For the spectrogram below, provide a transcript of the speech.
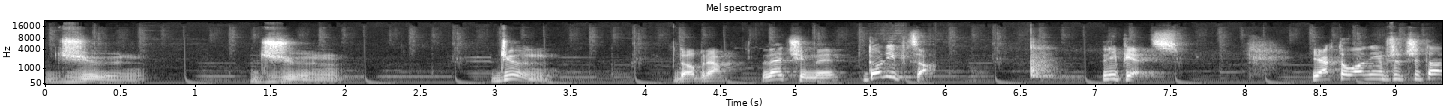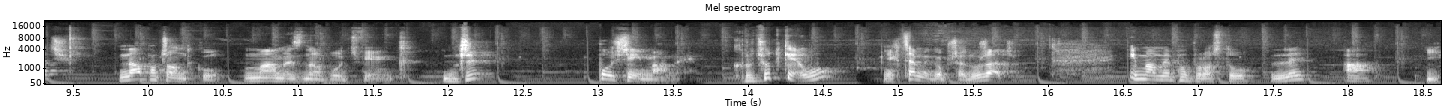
June, June, June. Dobra, lecimy do lipca. Lipiec. Jak to ładnie przeczytać? Na początku mamy znowu dźwięk dż, później mamy króciutkie u, nie chcemy go przedłużać, i mamy po prostu l, a, i.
